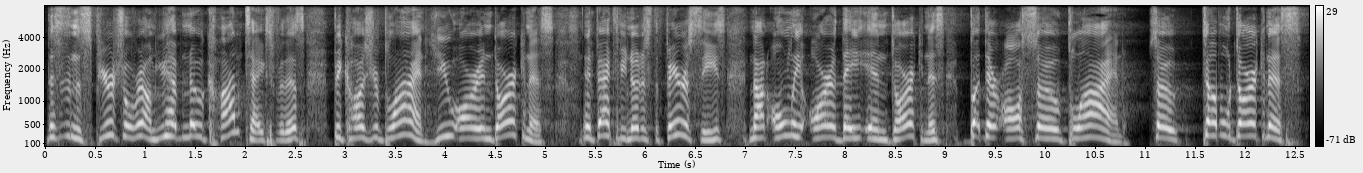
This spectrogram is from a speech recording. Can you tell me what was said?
This is in the spiritual realm. You have no context for this because you're blind. You are in darkness. In fact, if you notice the Pharisees, not only are they in darkness, but they're also blind. So, double darkness.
